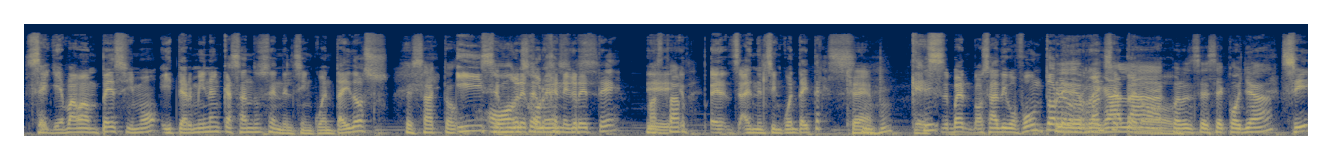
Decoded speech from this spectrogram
se llevaban pésimo y terminan casándose en el 52. Exacto. Y se muere 11 Jorge meses Negrete Más eh, tarde. eh, en el 53. Ujú. Que Sí. es, bueno, o sea, digo, fue un torneo de Le romance, regala, pero... acuérdense, ese collar. Sí,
